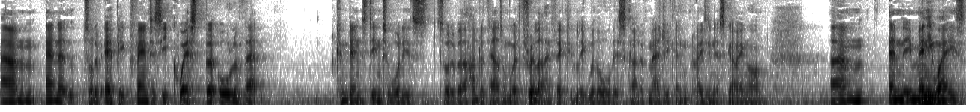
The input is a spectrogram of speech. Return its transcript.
um, and a sort of epic fantasy quest, but all of that condensed into what is sort of a hundred thousand word thriller, effectively, with all this kind of magic and craziness going on. Um, and in many ways,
